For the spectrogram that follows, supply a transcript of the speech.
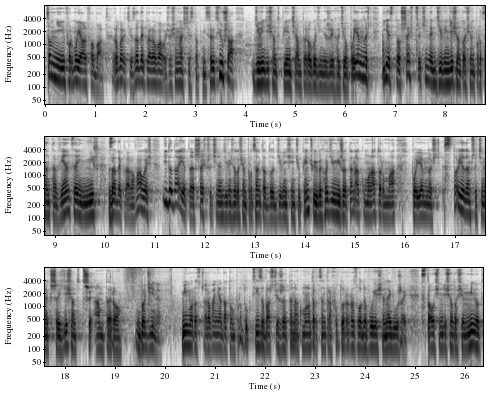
co mnie informuje Alphabet? Robercie, zadeklarowałeś 18 stopni Celsjusza, 95 amperogodzin, jeżeli chodzi o pojemność jest to 6,98% więcej niż zadeklarowałeś i dodaję te 6,98% do 95 i wychodzi mi, że ten akumulator ma pojemność 101,63 amperogodziny. Mimo rozczarowania datą produkcji, zobaczcie, że ten akumulator Centra Futura rozładowuje się najdłużej 188 minut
